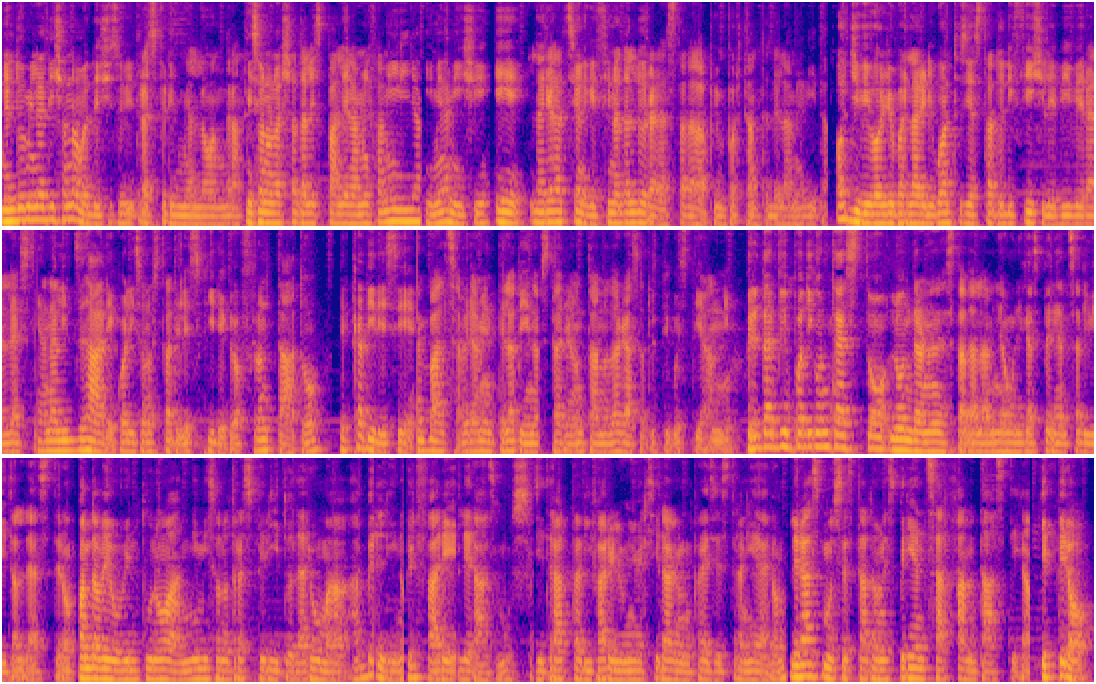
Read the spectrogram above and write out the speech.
Nel 2019 ho deciso di trasferirmi a Londra. Mi sono lasciata alle spalle la mia famiglia, i miei amici e la relazione che fino ad allora era stata la più importante della mia vita. Oggi vi voglio parlare di quanto sia stato difficile vivere all'estero e analizzare quali sono state le sfide che ho affrontato per capire se è balza veramente la pena stare lontano da casa tutti questi anni. Per darvi un po' di contesto, Londra non è stata la mia unica esperienza di vita all'estero. Quando avevo 21 anni mi sono trasferito da Roma a Berlino per fare l'Erasmus. Si tratta di fare l'università in un paese straniero. L'Erasmus Erasmus è stata un'esperienza fantastica, che però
